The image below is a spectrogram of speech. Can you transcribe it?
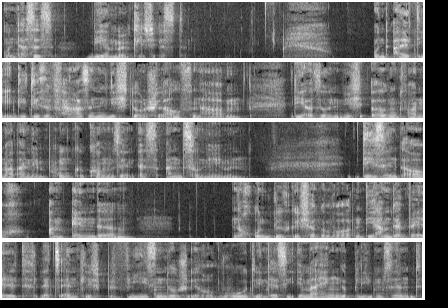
und dass es dir möglich ist. Und all die, die diese Phasen nicht durchlaufen haben, die also nicht irgendwann mal an den Punkt gekommen sind, es anzunehmen, die sind auch am Ende noch unglücklicher geworden. Die haben der Welt letztendlich bewiesen durch ihre Wut, in der sie immer hängen geblieben sind.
